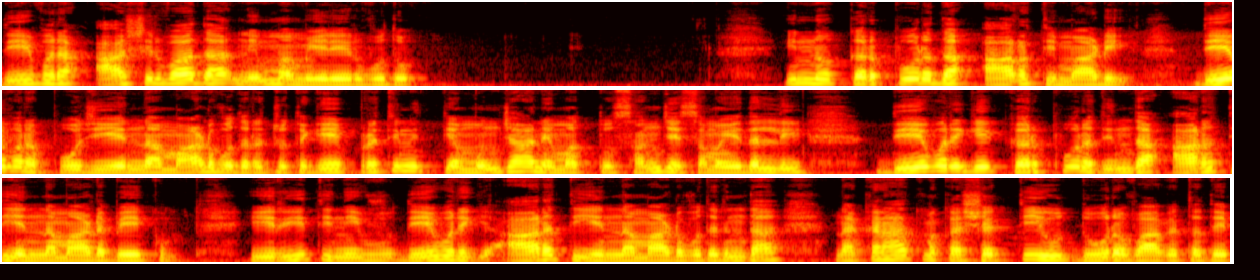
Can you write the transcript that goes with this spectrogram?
ದೇವರ ಆಶೀರ್ವಾದ ನಿಮ್ಮ ಮೇಲಿರುವುದು. ಇನ್ನು ಕರ್ಪೂರದ ಆರತಿ ಮಾಡಿ. ದೇವರ ಪೂಜೆಯನ್ನು ಮಾಡುವುದರ ಜೊತೆಗೆ ಪ್ರತಿನಿತ್ಯ ಮುಂಜಾನೆ ಮತ್ತು ಸಂಜೆ ಸಮಯದಲ್ಲಿ ದೇವರಿಗೆ ಕರ್ಪೂರದಿಂದ ಆರತಿಯನ್ನು ಮಾಡಬೇಕು. ಈ ರೀತಿ ನೀವು ದೇವರಿಗೆ ಆರತಿಯನ್ನು ಮಾಡುವುದರಿಂದ ನಕಾರಾತ್ಮಕ ಶಕ್ತಿಯು ದೂರವಾಗುತ್ತದೆ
